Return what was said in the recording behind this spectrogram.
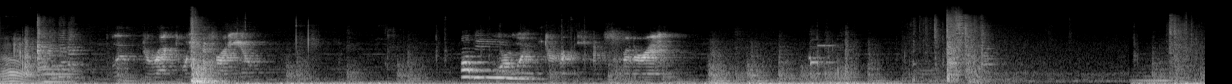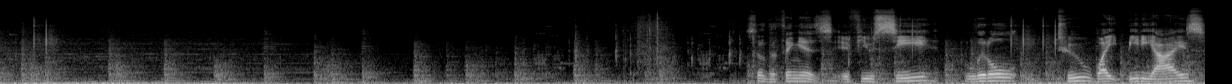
Oh. Loot directly in front of you. Bobby. So the thing is, if you see little two white beady eyes,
